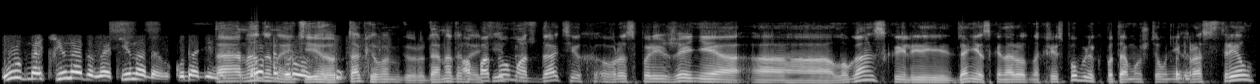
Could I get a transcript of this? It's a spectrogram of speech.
Ну, найти надо, найти надо. Куда деньги? Да, надо найти. Вот так я вам говорю. Да, надо а найти. А потом просто. отдать их в распоряжение а, Луганской или Донецкой народных республик, потому что у них расстрел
